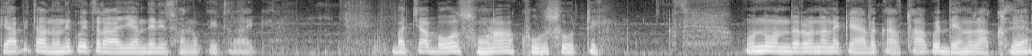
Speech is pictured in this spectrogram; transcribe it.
ਕਿਹਾ ਵੀ ਤੁਹਾਨੂੰ ਨਹੀਂ ਕੋਈ ਇਤਰਾਜ਼, ਆਂਦੇ ਨਹੀਂ ਸਾਨੂੰ ਕੋਈ ਇਤਰਾਜ਼। ਕੀ ਬੱਚਾ ਬਹੁਤ ਸੋਹਣਾ, ਖੂਬਸੂਰਤੀ। ਉਹਨੂੰ ਅੰਦਰ ਉਹਨਾਂ ਨੇ ਕੈਦ ਕਰਤਾ, ਕੋਈ ਦਿਨ ਰੱਖ ਲਿਆ।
